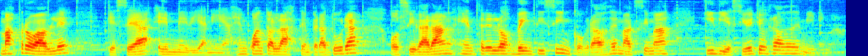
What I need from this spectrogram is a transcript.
más probable que sea en medianías. En cuanto a las temperaturas, oscilarán entre los 25 grados de máxima y 18 grados de mínima.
